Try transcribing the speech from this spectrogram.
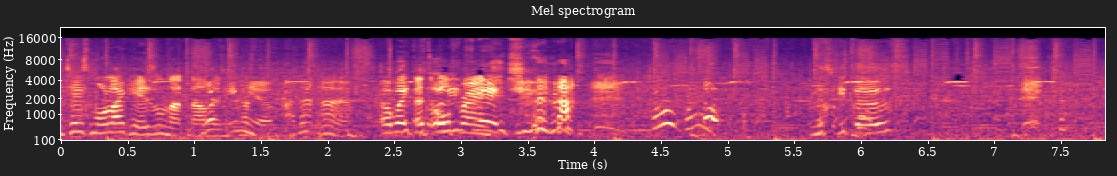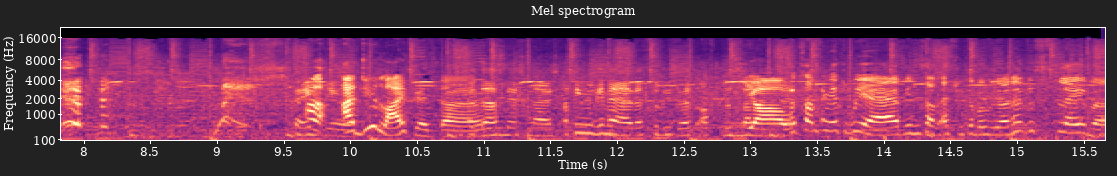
It tastes more like hazelnut now What's than in here? I don't know. Oh wait, It's all only French. oh, wait. Mosquitoes. Thank Uh, you. I do like it It though. does taste nice. I think we're gonna have that for dessert after this. Yeah. It's something that we have in South Africa, but we don't have this flavor.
